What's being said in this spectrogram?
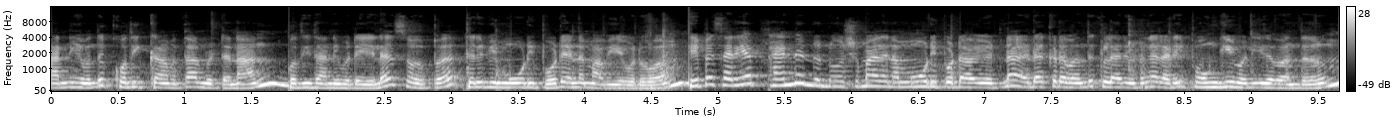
தண்ணியை வந்து கொதிக்காம தான் விட்டேன் நான். கொதி தண்ணி விடையில. ஸோ இப்போ திருப்பி மூடி போட்டு என்ன அவிய விடுவோம். இப்போ சரியாக பன்னெண்டு நிமிஷமாக அதை நான் மூடி போட்டு அவிய விட்டுனா இடக்கடை வந்து கிளறி விடுங்க இல்லாட்டி பொங்கி வெளியில் வந்துடும்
